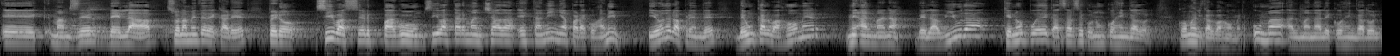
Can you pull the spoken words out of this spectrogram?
eh, mamzer de lav, solamente de caret, pero sí va a ser pagum, sí va a estar manchada esta niña para Kohanim. ¿Y dónde lo aprende? De un calvajomer me almaná, de la viuda que no puede casarse con un cojengadol. ¿Cómo es el calvajomer? Uma almaná le cojengadol,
